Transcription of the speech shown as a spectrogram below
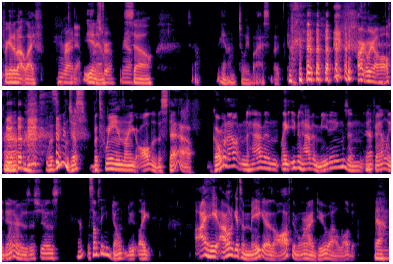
forget about life. Right. Yeah. You That's know, true. Yeah. so so again, I'm totally biased, but Aren't we all? Uh, was even just between like all of the staff going out and having like even having meetings and, Yeah. and family dinners it's just Yeah. it's something you don't do like i hate i don't get to make it as often but when i do i love it yeah, mm-hmm.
